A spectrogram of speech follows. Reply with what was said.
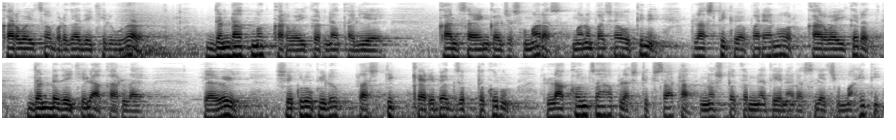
कारवाईचा बडगा देखील उगारत दंडात्मक कारवाई करण्यात आली आहे. काल सायंकाळच्या सुमारास मनपाच्या वतीने प्लास्टिक व्यापाऱ्यांवर कारवाई करत दंड देखील आकारला आहे. यावेळी शेकडो किलो प्लास्टिक कॅरीबॅग जप्त करून लाखोंचा हा प्लास्टिक साठा नष्ट करण्यात येणार असल्याची माहिती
